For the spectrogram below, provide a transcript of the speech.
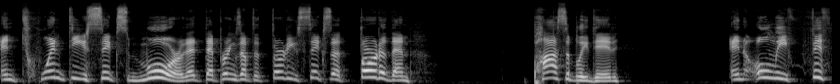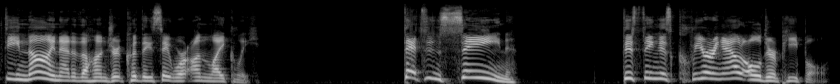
And 26 more, that, that brings up to 36, a third of them possibly did. And only 59 out of the 100 could they say were unlikely. That's insane. This thing is clearing out older people.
